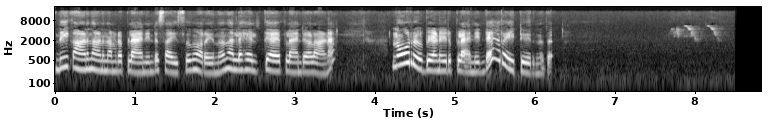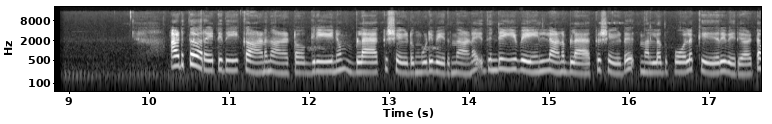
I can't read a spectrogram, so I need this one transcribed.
ഇത് ഈ കാണുന്നതാണ് നമ്മുടെ പ്ലാന്റിന്റെ സൈസ് എന്ന് പറയുന്നത്. നല്ല ഹെൽത്തി ആയ പ്ലാന്റുകളാണ് നൂറ് രൂപയാണ് ഒരു പ്ലാന്റിന്റെ റേറ്റ് വരുന്നത്. അടുത്ത വെറൈറ്റി ഇത് ഈ കാണുന്നതാണ് കേട്ടോ ഗ്രീനും ബ്ലാക്ക് ഷെയ്ഡും കൂടി വരുന്നതാണ്. ഇതിന്റെ ഈ വെയിനിലാണ് ബ്ലാക്ക് ഷെയ്ഡ് നല്ലതുപോലെ കയറി വരിക കേട്ടോ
